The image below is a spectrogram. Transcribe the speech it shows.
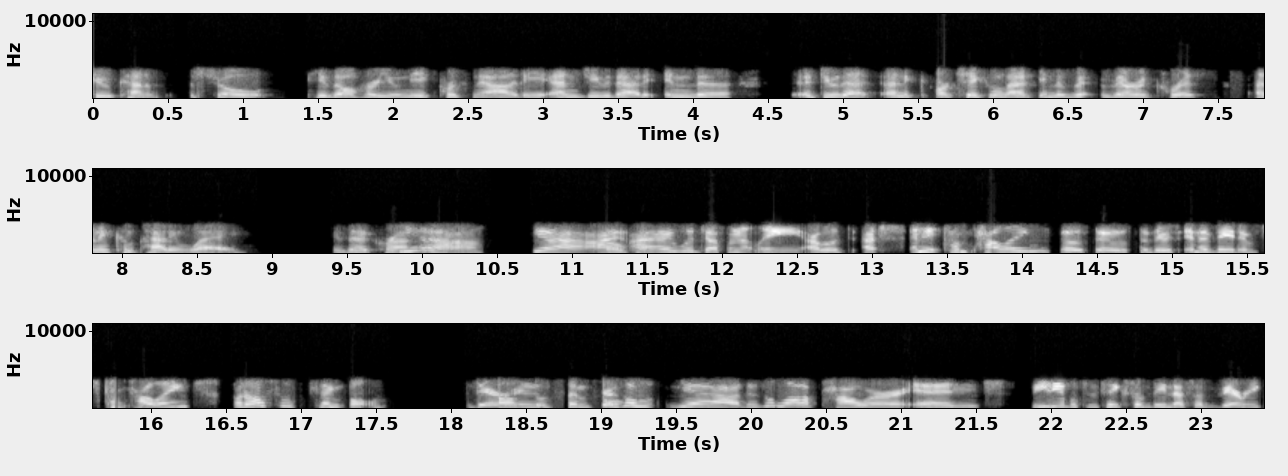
to kind of show his or her unique personality and do that in the uh, do that and articulate in a very crisp and compelling way. Is that correct? Yeah. Yeah, I, okay. I would definitely. I would, uh, and it compelling. So, so, so there's innovative, compelling, but also simple. There also is, simple. There's a yeah. There's a lot of power in being able to take something that's a very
